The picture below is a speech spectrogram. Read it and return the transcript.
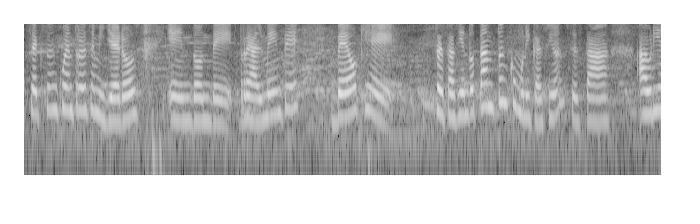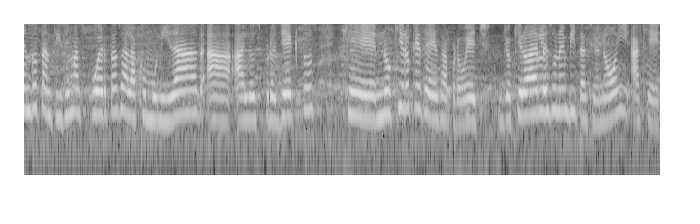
sexto encuentro de semilleros en donde realmente veo que se está haciendo tanto en comunicación, se está abriendo tantísimas puertas a la comunidad, a, los proyectos, que no quiero que se desaproveche. Yo quiero darles una invitación hoy a que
